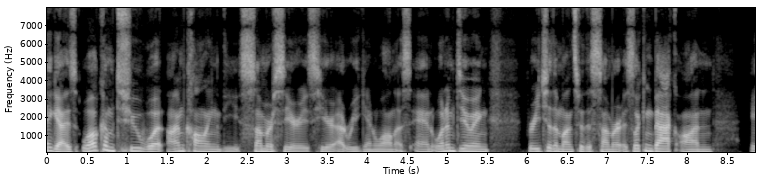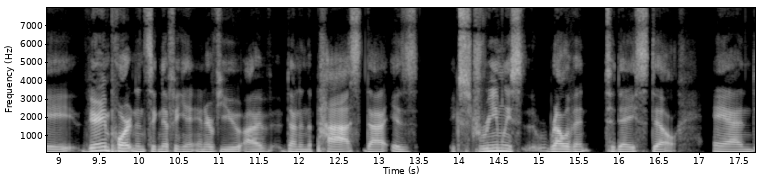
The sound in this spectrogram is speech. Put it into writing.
Hey guys, welcome to what I'm calling the summer series here at Regained Wellness. And what I'm doing for each of the months for the summer is looking back on a very important and significant interview I've done in the past that is extremely relevant today still. And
